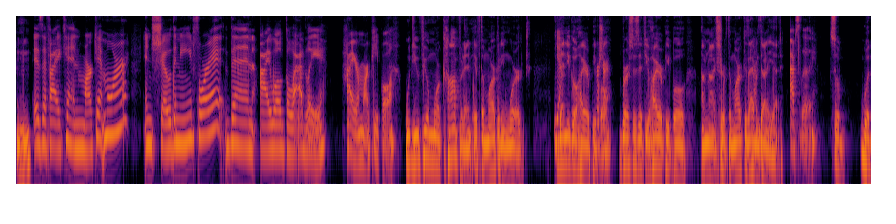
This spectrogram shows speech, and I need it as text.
Mhm. is if I can market more and show the need for it, then I will gladly hire more people. Would you feel more confident if the marketing worked? Yeah, Then you go hire people sure. versus if you hire people, I'm not sure if the market, I haven't done it yet. absolutely. So what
